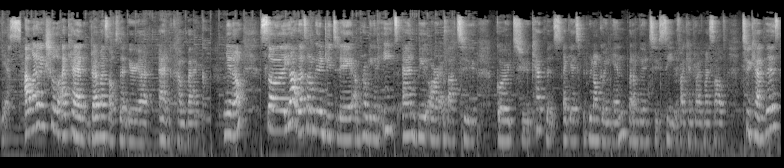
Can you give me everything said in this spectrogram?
yes. I want to make sure I can drive myself to that area and come back you know? So yeah that's what I'm gonna do today. I'm probably gonna eat and we are about to go to campus I guess but we're not going in but I'm going to see if I can drive myself to campus.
